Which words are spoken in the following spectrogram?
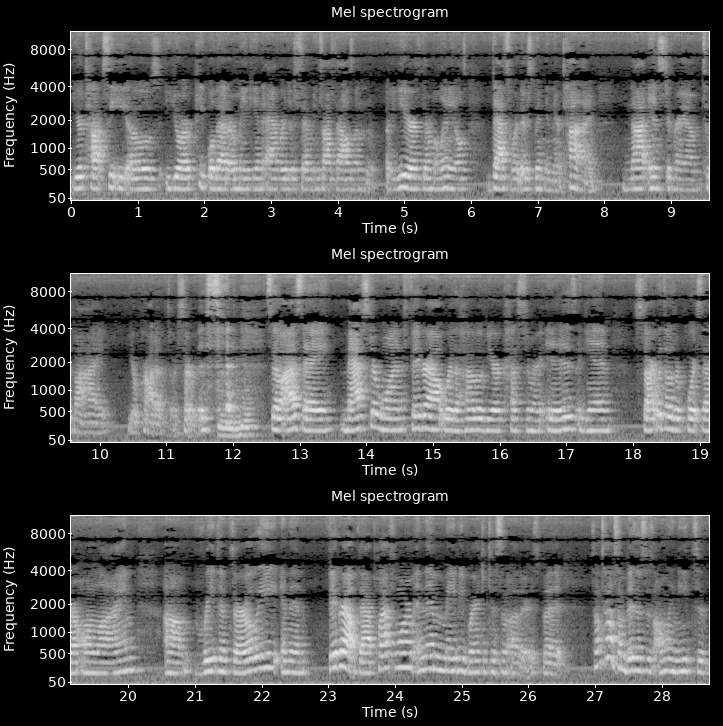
your top CEOs, your people that are making an average of 75,000 a year if they're millennials, that's where they're spending their time, not Instagram to buy your product or service. Mm-hmm. so I say master one, figure out where the hub of your customer is. Again, start with those reports that are online um, read them thoroughly, and then figure out that platform, and then maybe branch into some others. But sometimes some businesses only need to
